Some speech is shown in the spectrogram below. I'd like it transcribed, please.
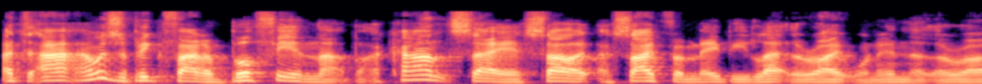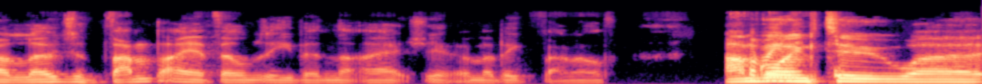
I, I, I was a big fan of Buffy in that, but I can't say aside, aside from maybe Let the Right One In that there are loads of vampire films even that I actually am a big fan of. I'm I mean- going to uh,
